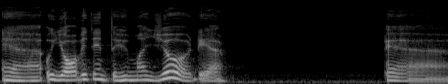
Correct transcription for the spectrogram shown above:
Eh, och jag vet inte hur man gör det eh,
